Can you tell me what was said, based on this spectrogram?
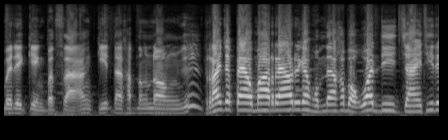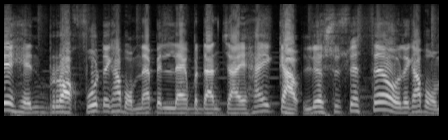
ไม่ได้เก่งภาษาอังกฤษนะครับน้องๆหลังจากแปลมาแล้วนะครับผมนะเขาบอกว่าดีใจที่ได้เห็นบล็อกฟุตนะครับผมนะเป็นแรงบันดาลใจให้กับเลือซูเซเซลนะครับผม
